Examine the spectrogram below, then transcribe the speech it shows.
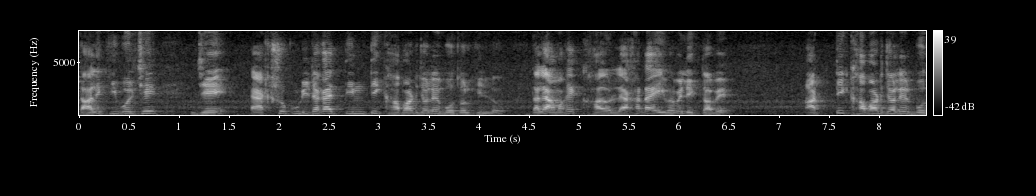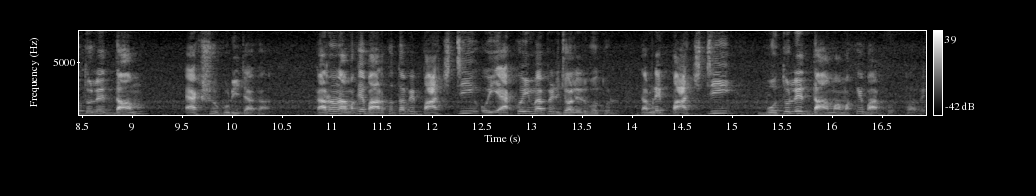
তাহলে কি বলছে? যে একশো কুড়ি টাকায় তিনটি খাবার জলের বোতল কিনলো। তাহলে আমাকে লেখাটা এইভাবে লিখতে হবে, আটটি খাবার জলের বোতলের দাম একশো কুড়ি টাকা। কারণ আমাকে বার করতে হবে পাঁচটি ওই একই মাপের জলের বোতল। তার মানে পাঁচটি বোতলের দাম আমাকে বার করতে হবে।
